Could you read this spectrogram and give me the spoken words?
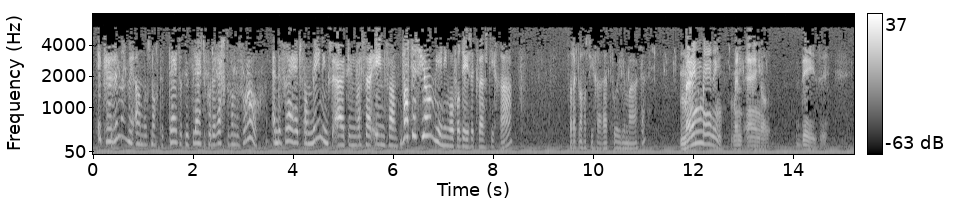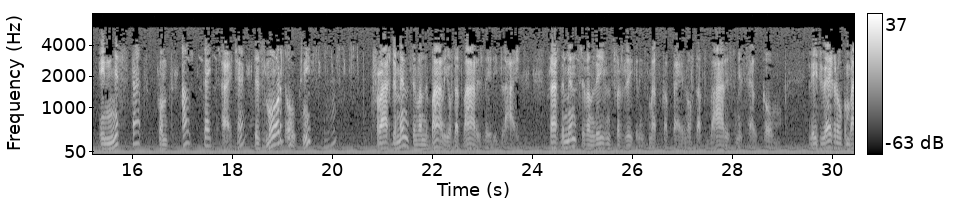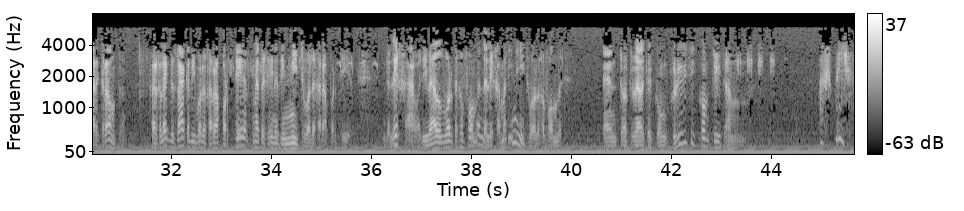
Ik herinner mij anders nog de tijd dat u pleitte voor de rechten van de vrouw. En de vrijheid van meningsuiting was daar een van. Wat is jouw mening over deze kwestie, graaf? Zal ik nog een sigaret voor je maken? Mijn mening, mijn engel, deze. Een misdaad komt altijd uit, hè? Dus moord ook, niet? Vraag de mensen van de balie of dat waar is, Lady Glyde. Vraag de mensen van levensverzekeringsmaatschappijen of dat waar is, Miss Helcomb. Lees uw eigen openbare kranten. Vergelijk de zaken die worden gerapporteerd met degene die niet worden gerapporteerd. De lichamen die wel worden gevonden en de lichamen die niet worden gevonden. En tot welke conclusie komt u dan? Alsjeblieft,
